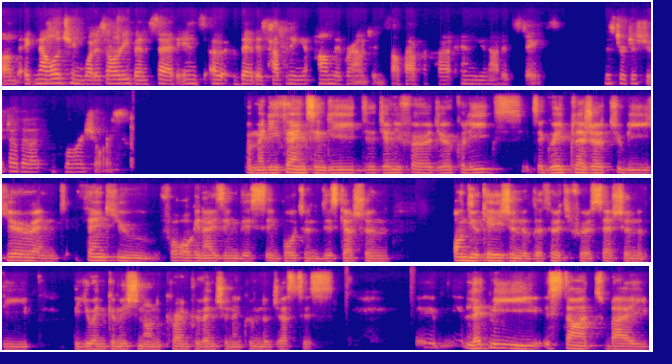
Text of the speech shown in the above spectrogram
um, acknowledging what has already been said in, uh, that is happening on the ground in South Africa and the United States. Mr. De Schutter, the floor is yours. Well, many thanks indeed, Jennifer, dear colleagues. It's a great pleasure to be here and thank you for organizing this important discussion on the occasion of the 31st session of the, the UN Commission on Crime Prevention and Criminal Justice. Uh, let me start by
